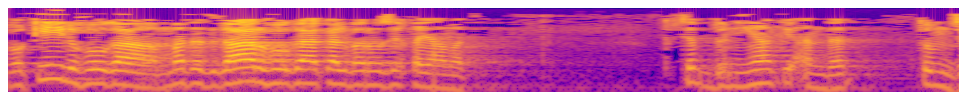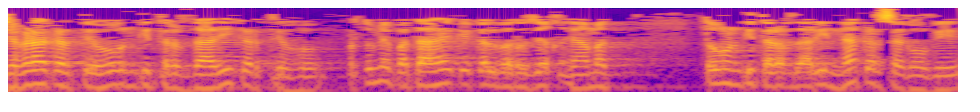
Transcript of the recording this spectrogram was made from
وکیل ہوگا، مددگار ہوگا کل بروز قیامت؟ تو جب دنیا کے اندر تم جھگڑا کرتے ہو، ان کی طرفداری کرتے ہو، اور تمہیں پتا ہے کہ کل بروز قیامت تم ان کی طرفداری نہ کر سکو گے،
